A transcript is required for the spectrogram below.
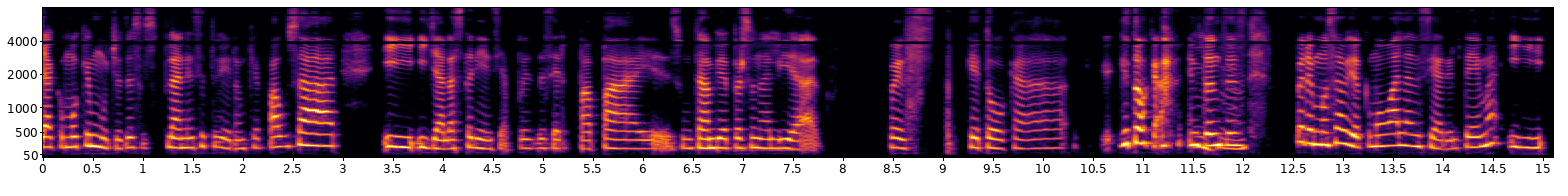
ya como que muchos de esos planes se tuvieron que pausar y, y ya la experiencia pues de ser papá es un cambio de personalidad pues que toca, que toca. Entonces, pero hemos sabido cómo balancear el tema y,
